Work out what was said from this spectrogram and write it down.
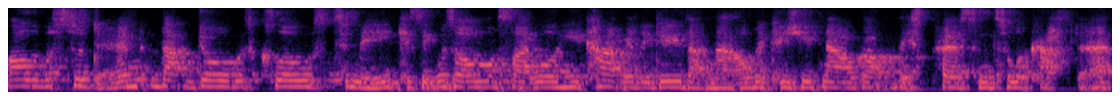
all of a sudden that door was closed to me because it was almost like, well, you can't really do that now because you've now got this person to look after.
